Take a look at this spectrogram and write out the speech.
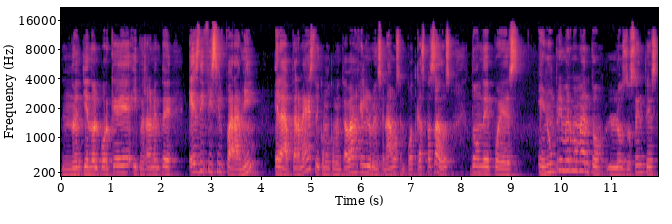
no entiendo el por qué y pues realmente es difícil para mí el adaptarme a esto y como comentaba Ángel y lo mencionamos en podcast pasados, donde pues en un primer momento los docentes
